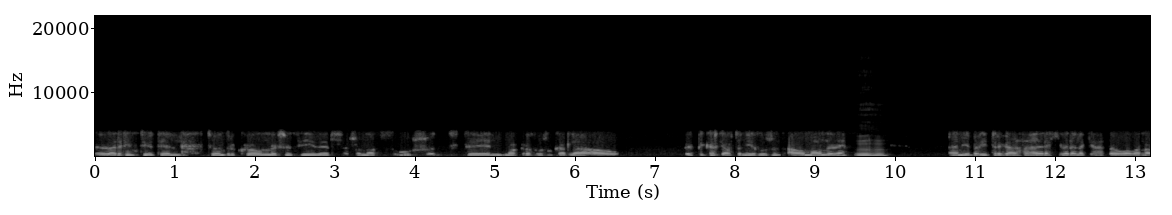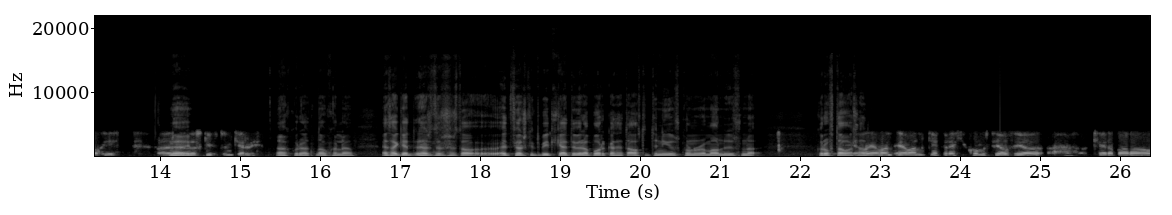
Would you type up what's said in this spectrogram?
verið 50 til 200 krónur sem þýðir svona 1000 til nokkra þúsund kalla á uppi kannski 8-9 þúsund á mánuði. Mm En ég bara ítrykka að það er ekki verið að leggja þetta ofan á hitt. Það er Nei. verið að skipta um kerfi. Akkurat, nákvæmlega. En það getur, eitt fjölskyldubíl getur verið að borga þetta 8-9 krónur á mánuði svona gróft Já, áallat. ef hann, ef hann getur ekki komist hjá því að keira bara á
